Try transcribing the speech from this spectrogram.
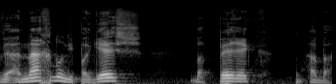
ואנחנו ניפגש בפרק הבא.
